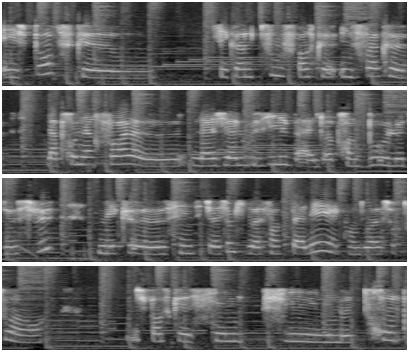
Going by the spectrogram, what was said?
et je pense que c'est comme tout. Je pense qu'une fois que la première fois, euh, la jalousie, bah, elle doit prendre le dessus, mais que c'est une situation qui doit s'installer et qu'on doit surtout. Je pense que si une fille me trompe,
